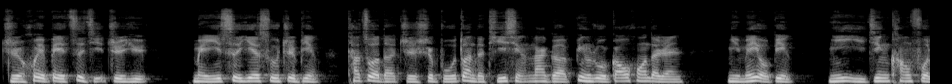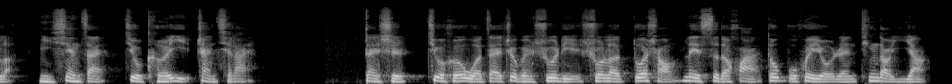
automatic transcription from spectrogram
只会被自己治愈。每一次耶稣治病，他做的只是不断地提醒那个病入膏肓的人：“你没有病，你已经康复了，你现在就可以站起来。”但是，就和我在这本书里说了多少类似的话都不会有人听到一样，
